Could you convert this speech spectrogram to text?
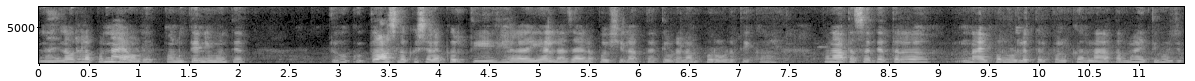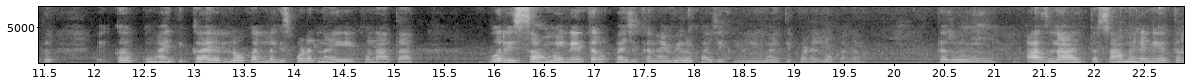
नाही नवऱ्याला पण नाही आवडत. पण त्यांनी म्हणतात तू तू असलं कशाला करते? ह्याला ह्याला जायला पैसे लागतात. तेवढं लांब परवडते का? पण आता सध्या तर नाही परवडलं तरी पण करणार. आता माहिती होती तर क माहिती काय लोकांना लगेच पडत नाही. पण आता वरील सहा महिने तर पाहिजे का नाही? वेळ पाहिजे का नाही माहिती पडेल लोकांना? तर आज नाही तर सहा महिन्याने तर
